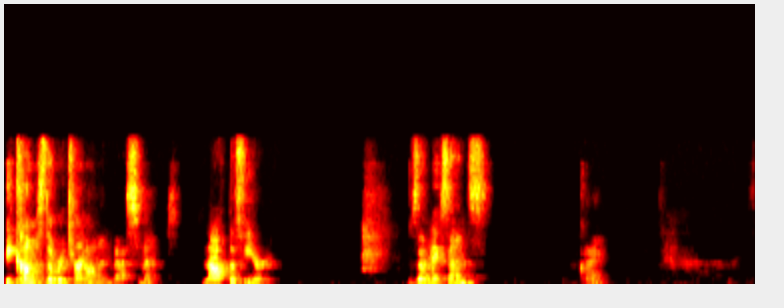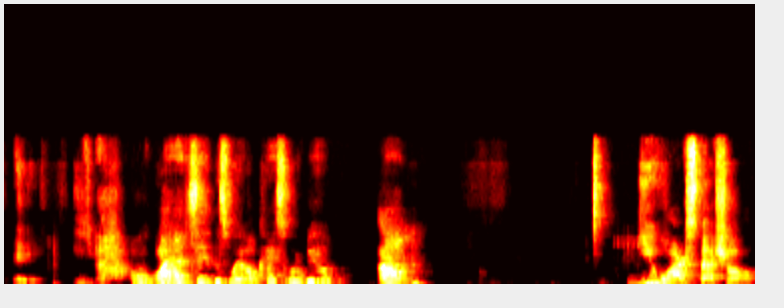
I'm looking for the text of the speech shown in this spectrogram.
becomes the return on investment, not the fear. Does that make sense? Okay. Well, I had to say it this way. Okay, Scorpio. Um, you are special.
